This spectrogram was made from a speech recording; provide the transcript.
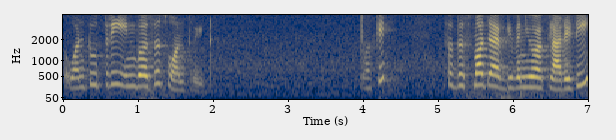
So, 1 2 3 inverse is 1 3 2. Okay. So, this much I have given you a clarity.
